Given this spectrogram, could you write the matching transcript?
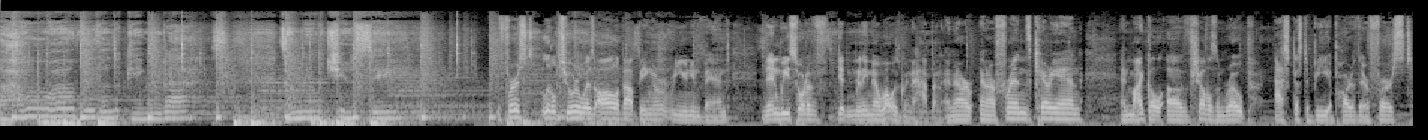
whole world through the looking glass. Tell me what you see. The first little tour was all about being a reunion band. Then we sort of didn't really know what was going to happen. And our and our friends Carrie Ann and Michael of Shovels and Rope asked us to be a part of their first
